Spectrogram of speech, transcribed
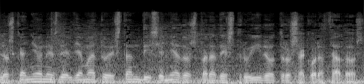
Los cañones del Yamato están diseñados para destruir otros acorazados,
